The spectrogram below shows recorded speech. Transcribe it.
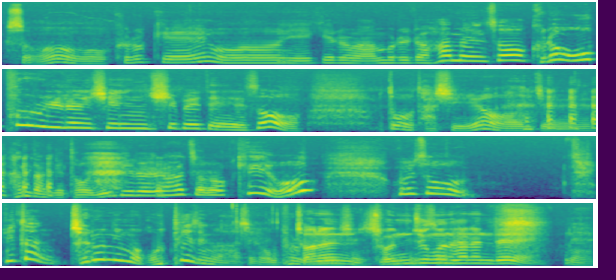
그래서 뭐 그렇게 어 얘기를 마무리를 하면서 그런 open relationship에 대해서 또 다시요 이제 한 단계 더 얘기를 하도록 해요. 그래서 일단 제로님은 어떻게 생각하세요? 오픈 저는 존중은 대해서? 하는데 네,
